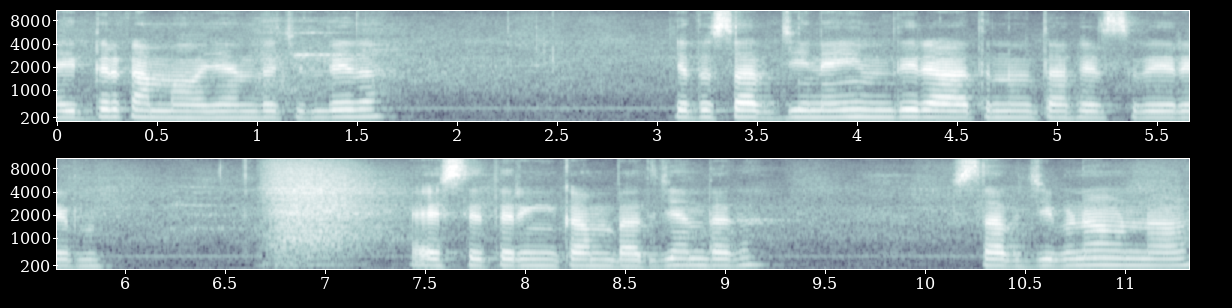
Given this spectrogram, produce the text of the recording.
ਇੱਧਰ ਕੰਮ ਹੋ ਜਾਂਦਾ ਚੁੱਲ੍ਹੇ ਦਾ। ਜਦੋਂ ਸਬਜ਼ੀ ਨਹੀਂ ਹੁੰਦੀ ਰਾਤ ਨੂੰ ਤਾਂ ਫਿਰ ਸਵੇਰੇ ਐਸੇ ਤਰ੍ਹਾਂ ਕੰਮ ਵੱਧ ਜਾਂਦਾ ਗਾ। ਸਬਜ਼ੀ ਬਣਾਉਣ ਨਾਲ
